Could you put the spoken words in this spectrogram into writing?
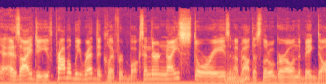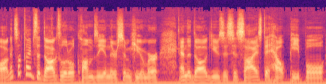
as I do, you've probably read the Clifford books, and they're nice stories Mm-hmm. about this little girl and the big dog. And sometimes the dog's a little clumsy and there's some humor, and the dog uses his size to help people,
